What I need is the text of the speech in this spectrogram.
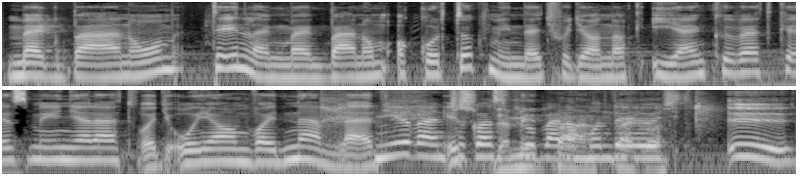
megbánom, tényleg megbánom, akkor tök mindegy, hogy annak ilyen következménye lett, vagy olyan, vagy nem lett. Nyilván csak és azt próbálom mondani, hogy azt... ő,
